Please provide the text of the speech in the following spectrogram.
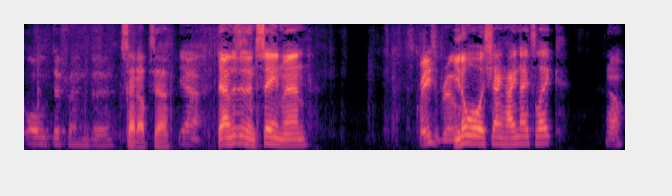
all different. Uh, setups. Yeah. yeah. Damn, this is insane, man. It's crazy, bro. You know what was Shanghai nights like? No?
